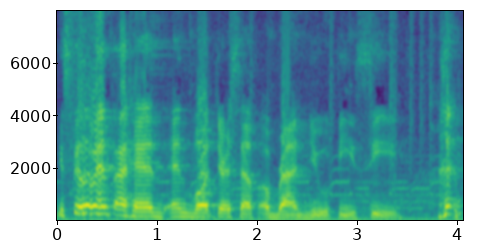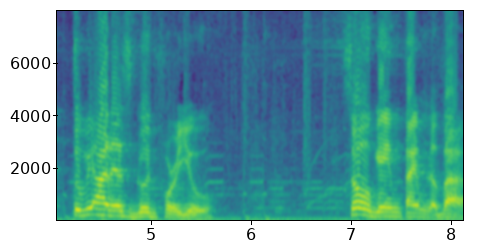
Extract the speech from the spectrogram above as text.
you still went ahead and bought yourself a brand new PC. to be honest, good for you. So, game time na ba?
